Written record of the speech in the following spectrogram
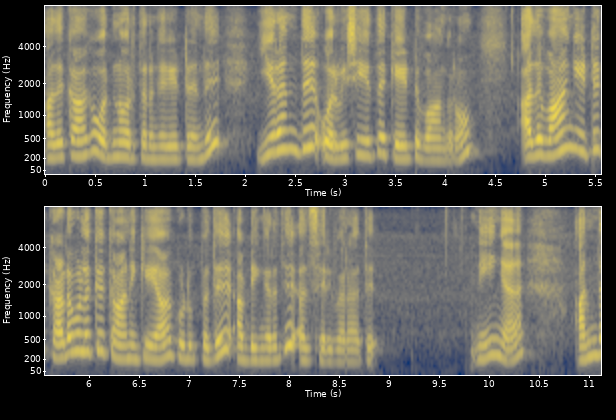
அதுக்காக இன்னொருத்தருங்க கிட்டேருந்து இறந்து ஒரு விஷயத்தை கேட்டு வாங்குகிறோம் அதை வாங்கிட்டு கடவுளுக்கு காணிக்கையாக கொடுப்பது அப்படிங்கிறது அது சரி வராது. நீங்கள் அந்த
